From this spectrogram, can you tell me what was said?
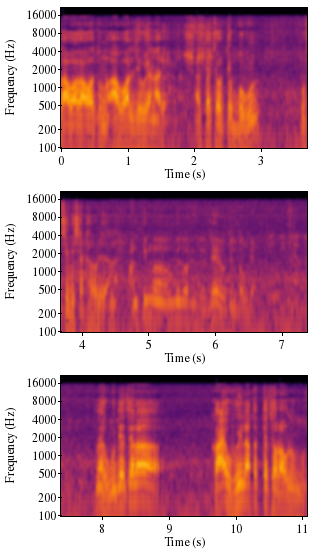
गावागावातून अहवाल जे येणार आहे त्याच्यावर ते बघून पुढची दिशा ठरवली जाणार आहे. अंतिम उमेदवार जाहीर होतील का उद्या? नाही उद्याच्याला काय होईल आता त्याच्यावर अवलंबून.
